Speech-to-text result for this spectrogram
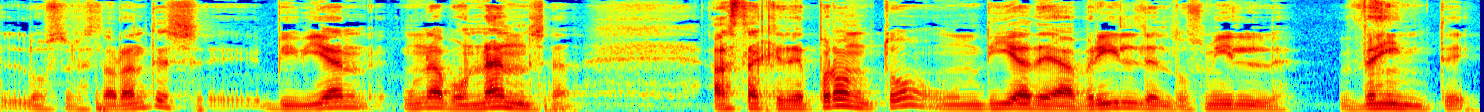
los restaurantes eh, vivían una bonanza hasta que de pronto, un día de abril del 2020,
